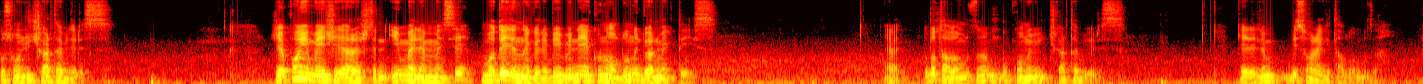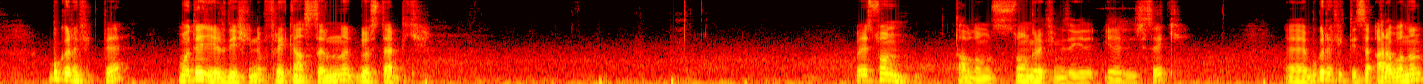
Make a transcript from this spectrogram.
bu sonucu çıkartabiliriz. Japonya menşeli araçların ivmelenmesi model yılına göre birbirine yakın olduğunu görmekteyiz. Evet, bu tablomuzdan bu konuyu çıkartabiliriz. Gelelim bir sonraki tablomuza. Bu grafikte model yeri değişkenin frekanslarını gösterdik. Ve son tablomuz, son grafiğimize gel gelirsek. E, bu grafikte ise arabanın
